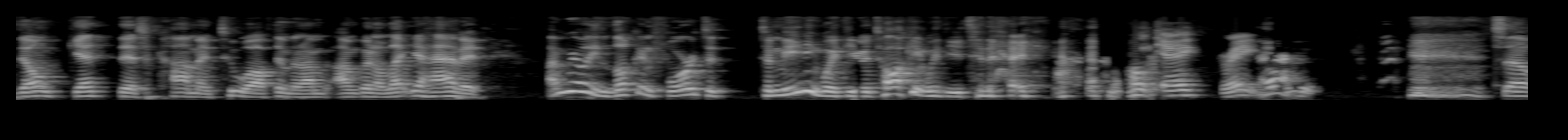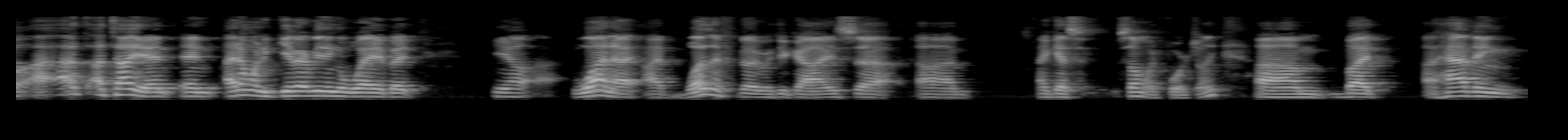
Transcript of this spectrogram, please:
don't get this comment too often, but I'm, I'm going to let you have it. I'm really looking forward to, to meeting with you and talking with you today. okay, great. so I, will tell you, and, and, I don't want to give everything away, but you know, one, I, I wasn't familiar with you guys. Uh, um, I guess somewhat fortunately, um, but uh, having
